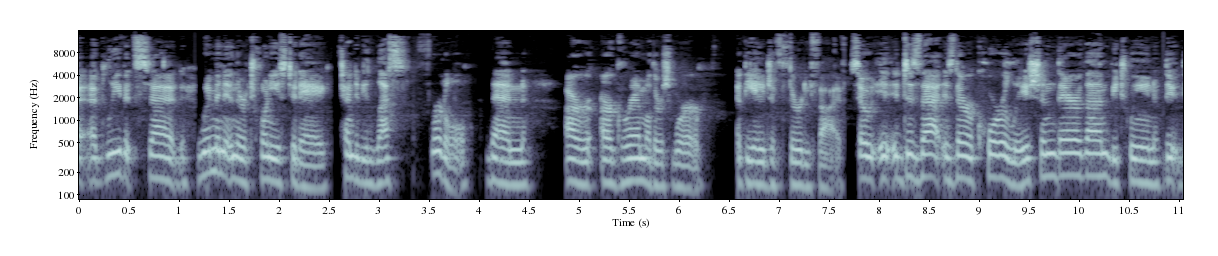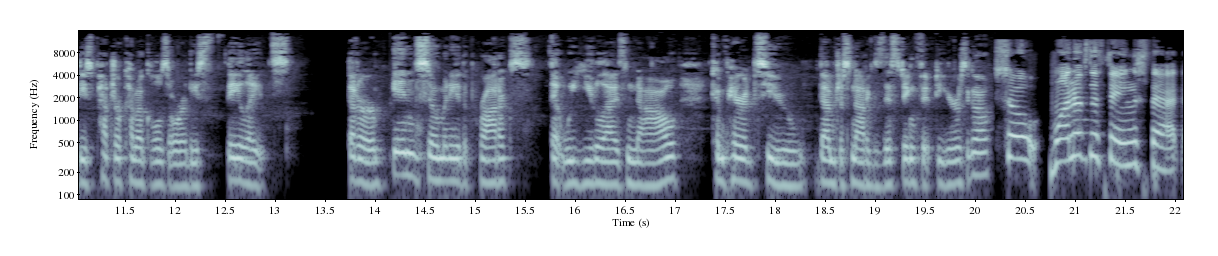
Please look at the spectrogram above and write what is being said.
I, I believe it said women in their 20s today tend to be less fertile than our, our grandmothers were at the age of 35. So it, does that, is there a correlation there then between the, these petrochemicals or these phthalates that are in so many of the products that we utilize now compared to them just not existing 50 years ago? So one of the things that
